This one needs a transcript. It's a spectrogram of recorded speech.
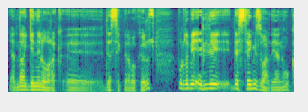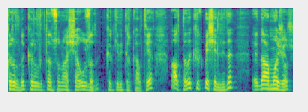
Yani daha genel olarak e, desteklere bakıyoruz. Burada bir 50 desteğimiz vardı. Yani o kırıldı. Kırıldıktan sonra aşağı uzadı. 47-46'ya. Altta da 45-50'de e, daha majör,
